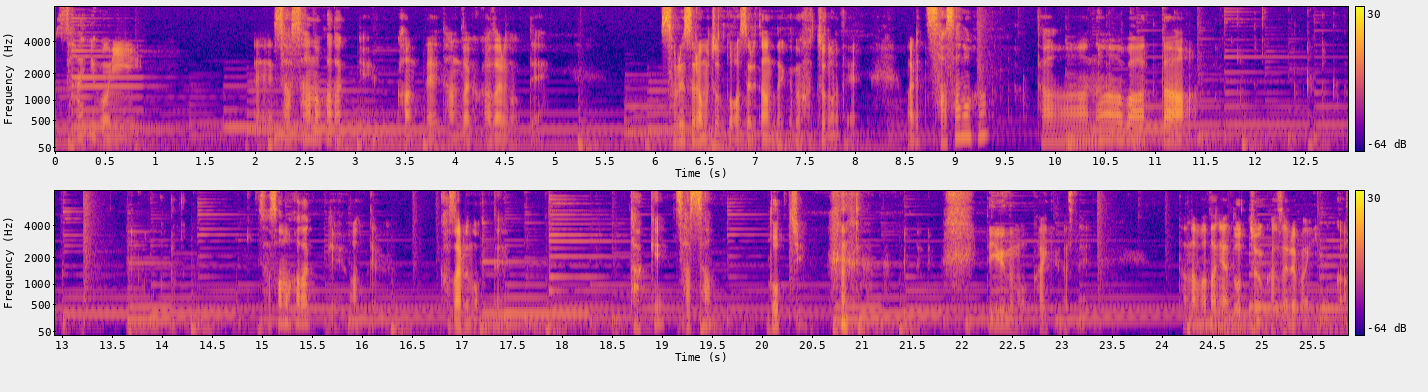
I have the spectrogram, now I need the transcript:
最後に、えー笹の葉だっけ？か、えー短冊飾るのって。それすらもちょっと忘れたんだけど、ちょっと待って。あれ、笹の葉？七夕。笹の葉だっけ？合ってる？飾るのって。竹？笹？どっち？っていうのも書いてありますね。七夕にはどっちを飾ればいいのか。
